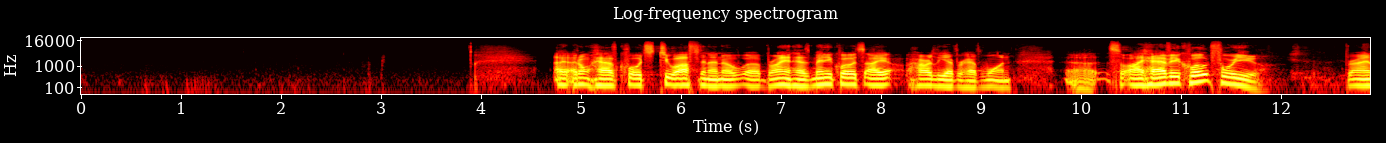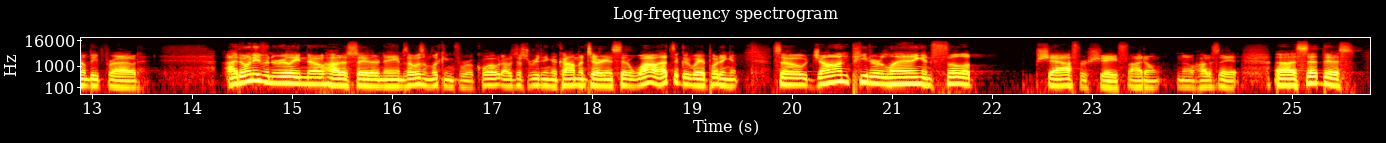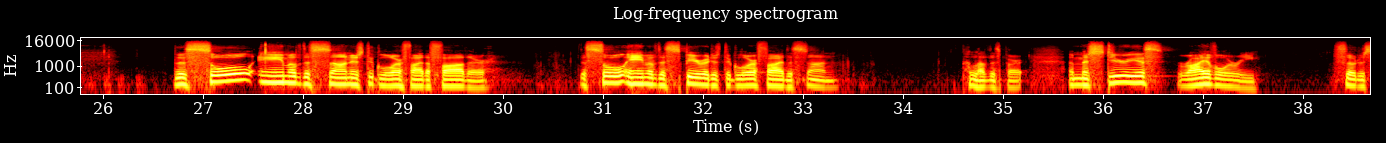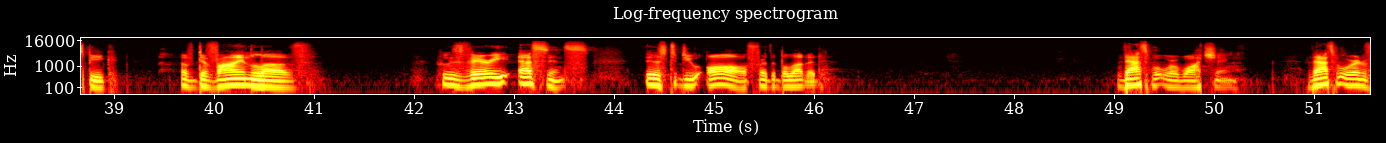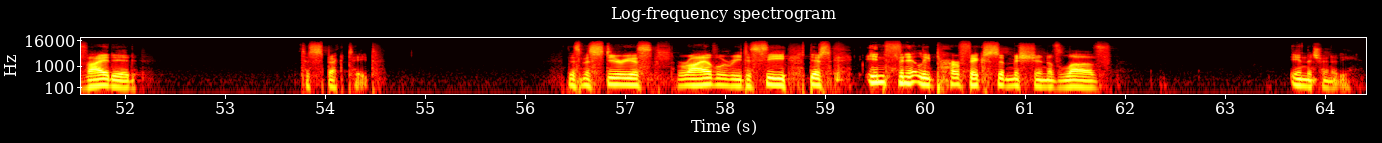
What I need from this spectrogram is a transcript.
I, I don't have quotes too often. I know uh, Brian has many quotes. I hardly ever have one. Uh, so I have a quote for you. Brian will be proud. I don't even really know how to say their names. I wasn't looking for a quote. I was just reading a commentary and said, wow, that's a good way of putting it. So, John Peter Lang and Philip Schaff or Schaff, I don't know how to say it, uh, said this The sole aim of the Son is to glorify the Father, the sole aim of the Spirit is to glorify the Son. I love this part. A mysterious rivalry, so to speak, of divine love whose very essence is to do all for the beloved. That's what we're watching. That's what we're invited to spectate. This mysterious rivalry to see this infinitely perfect submission of love in the Trinity.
